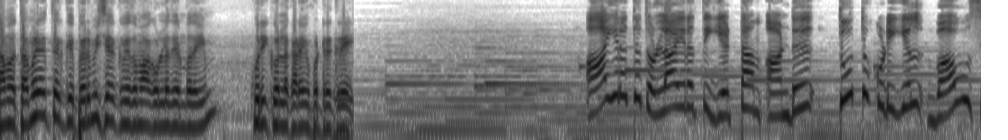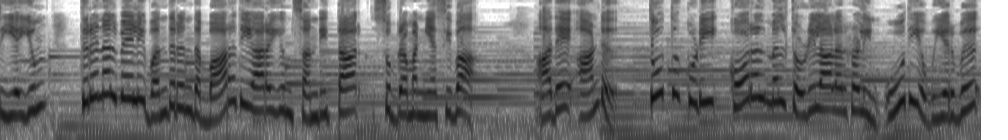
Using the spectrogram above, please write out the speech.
நம்ம தமிழகத்திற்கு பெருமை சேர்க்கும் விதமாக உள்ளது என்பதையும் கூறிக்கொள்ள கடமைப்பட்டிருக்கிறேன். ஆயிரத்து தொள்ளாயிரத்து எட்டாம் ஆண்டு தூத்துக்குடியில் வவுசியையும் திருநெல்வேலி வந்திருந்த பாரதியாரையும் சந்தித்தார் சுப்பிரமணிய சிவா. அதே ஆண்டு தூத்துக்குடி கோரல் மில் தொழிலாளர்களின் ஊதிய உயர்வு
